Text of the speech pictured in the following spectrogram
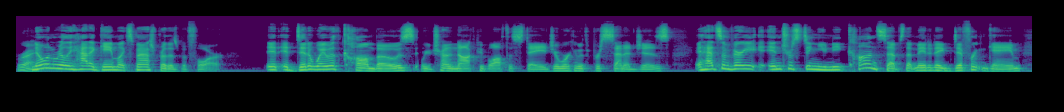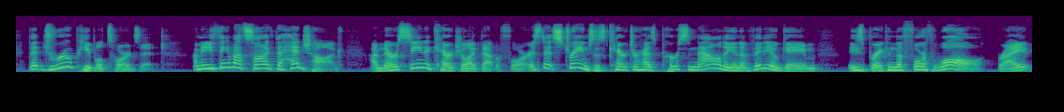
Right. No one really had a game like Smash Brothers before. It, it did away with combos where you're trying to knock people off the stage. You're working with percentages. It had some very interesting, unique concepts that made it a different game that drew people towards it. I mean, you think about Sonic the Hedgehog. I've never seen a character like that before. Isn't it strange? This character has personality in a video game. He's breaking the fourth wall, right?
